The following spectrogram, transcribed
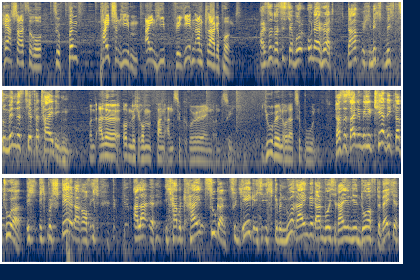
Herr Charles Thoreau, zu fünf Peitschenhieben. Ein Hieb für jeden Anklagepunkt. Also das ist ja wohl unerhört. Darf ich nicht mich zumindest hier verteidigen? Und alle um dich rum fangen an zu grölen und zu jubeln oder zu buhen. Das ist eine Militärdiktatur. Ich, ich bestehe darauf. Ich, äh, ich habe keinen Zugang zu Jäger. Ich, ich bin nur reingegangen, wo ich reingehen durfte. Welche,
